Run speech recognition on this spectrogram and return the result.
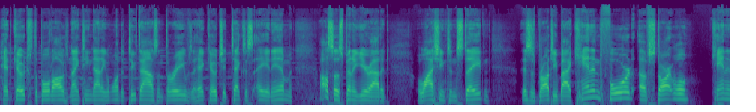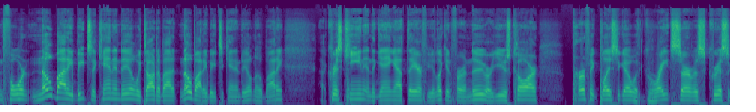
head coach for the Bulldogs, 1991 to 2003. Was a head coach at Texas A&M. Also spent a year out at Washington State. This is brought to you by Cannon Ford of Starkville. Cannon Ford. Nobody beats a Cannon deal. We talked about it. Nobody beats a Cannon deal. Nobody. Uh, Chris Keene and the gang out there. If you're looking for a new or used car, perfect place to go with great service. Chris, a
